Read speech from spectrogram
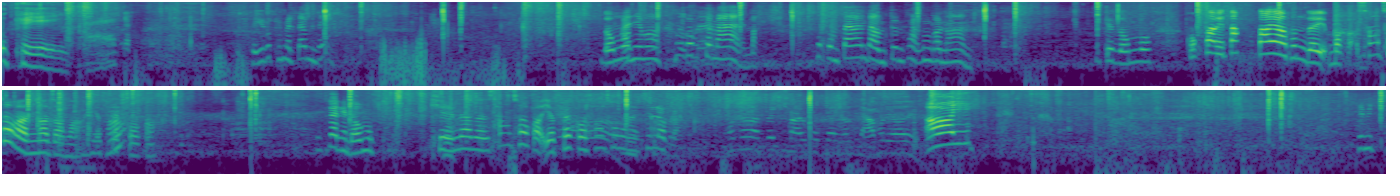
오케이. 자, 이렇게만 따면 돼. 너무 아니면 큰 거부터만 막 조금 따는 다음 좀 작은 거는 이게 너무 꼭다리 딱 따야 근데 막 상처가 안 나잖아 옆에 어? 거가 꼭다리가 너무 길면은 상처가 옆에 거 상처 나니까 찔러버려. 아이. 재밌지?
